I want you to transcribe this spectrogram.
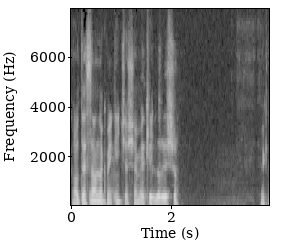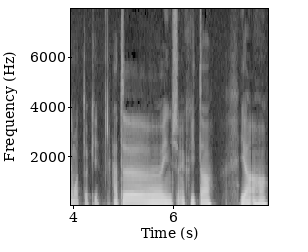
a Deszának még nincs semmi elképzelése. Még nem adtak ki. Hát nincs itt a... Ja, aha.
